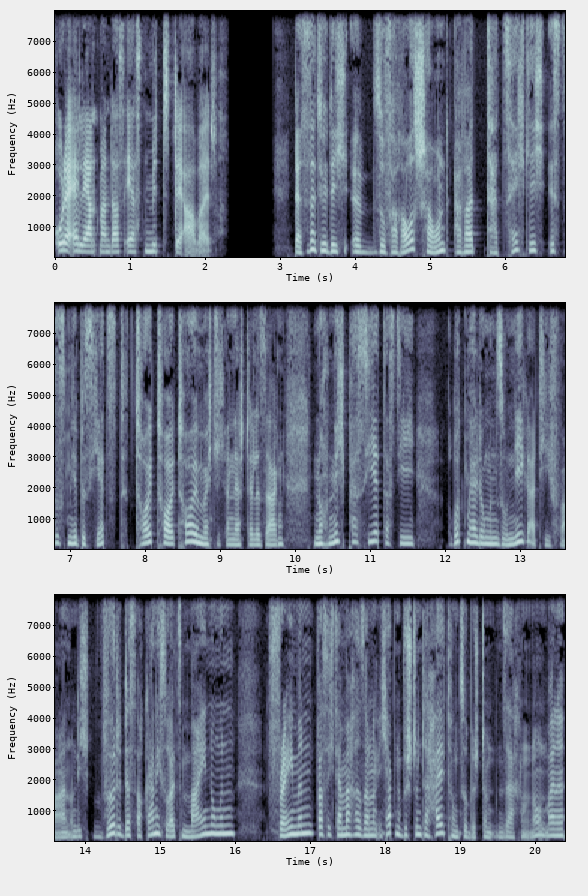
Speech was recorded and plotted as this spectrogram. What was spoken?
oder erlernt man das erst mit der Arbeit? Das ist natürlich äh, so vorausschauend, aber tatsächlich ist es mir bis jetzt, toi, toi, toi, möchte ich an der Stelle sagen, noch nicht passiert, dass die Rückmeldungen so negativ waren. Und ich würde das auch gar nicht so als Meinungen framen, was ich da mache, sondern ich habe eine bestimmte Haltung zu bestimmten Sachen. Ne? Und meine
